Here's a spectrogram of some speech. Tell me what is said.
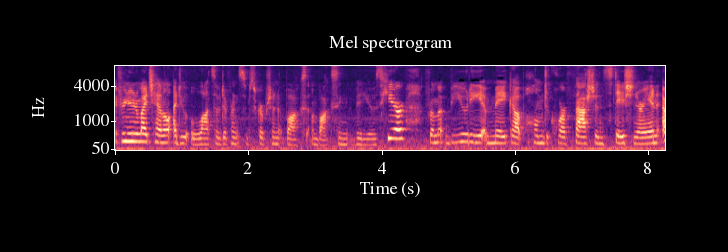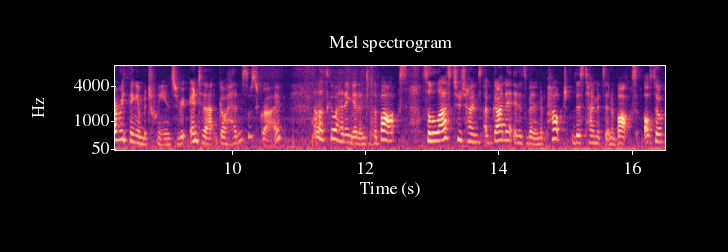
If you're new to my channel, I do lots of different subscription box unboxing videos here from beauty, makeup, home decor, fashion, stationery, and everything in between. So if you're into that, go ahead and subscribe. Now let's go ahead and get into the box. So the last two times I've gotten it, it has been in a pouch. This time it's in a box. Also,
